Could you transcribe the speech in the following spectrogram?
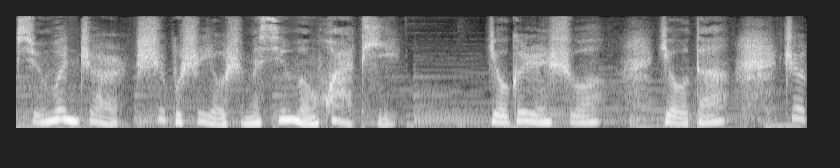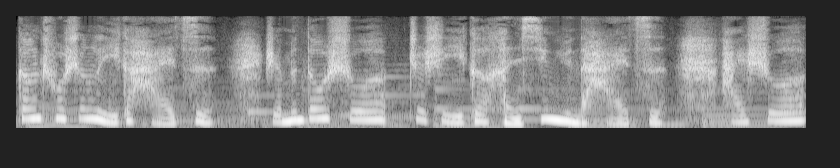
询问这儿是不是有什么新闻话题。有个人说：“有的，这儿刚出生了一个孩子，人们都说这是一个很幸运的孩子，还说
